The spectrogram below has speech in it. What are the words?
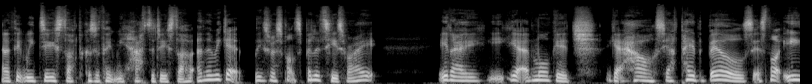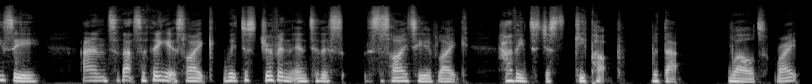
And I think we do stuff because we think we have to do stuff. And then we get these responsibilities, right? You know, you get a mortgage, you get a house, you have to pay the bills. It's not easy. And that's the thing. It's like we're just driven into this society of like having to just keep up with that world, right?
